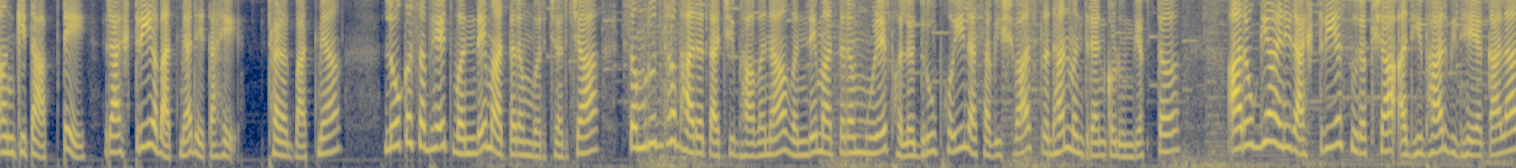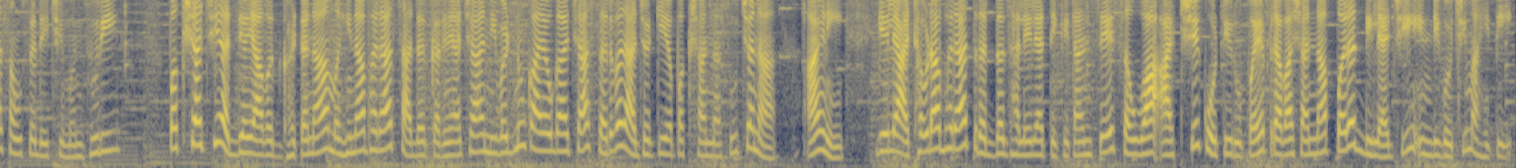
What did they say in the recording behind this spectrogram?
अंकिता आपटे राष्ट्रीय बातम्या देत आहे. ठळक बातम्या. लोकसभेत वंदे मातरमवर चर्चा. समृद्ध भारताची भावना वंदे मातरममुळे फलद्रूप होईल असा विश्वास प्रधानमंत्र्यांकडून व्यक्त. आरोग्य आणि राष्ट्रीय सुरक्षा अधिभार विधेयकाला संसदेची मंजुरी. पक्षाची अद्ययावत घटना महिनाभरात सादर करण्याच्या निवडणूक आयोगाच्या सर्व राजकीय पक्षांना सूचना. आणि गेल्या आठवडाभरात रद्द झालेल्या तिकिटांचे सव्वा आठशे कोटी रुपये प्रवाशांना परत दिल्याची इंडिगोची माहिती.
